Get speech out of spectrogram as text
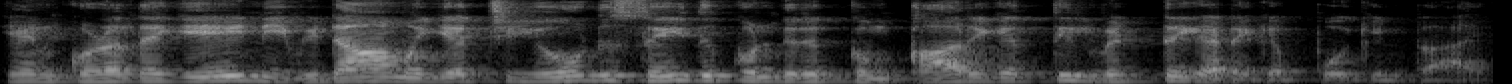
என் குழந்தையே நீ விடாமுயற்சியோடு செய்து கொண்டிருக்கும் காரியத்தில் வெற்றி அடையப் போகின்றாய்.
